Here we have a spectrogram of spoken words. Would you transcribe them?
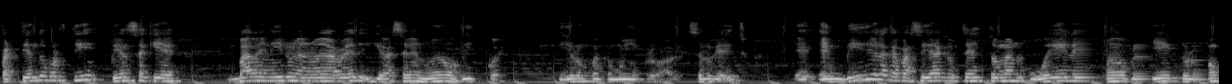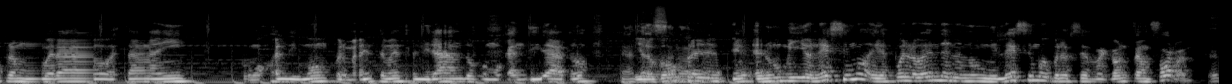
partiendo por ti, piensa que va a venir una nueva red y que va a ser el nuevo Bitcoin. Y yo lo encuentro muy improbable. Eso es lo que he dicho. Eh, envidio la capacidad que ustedes toman huele, nuevo proyecto, lo compran barato, están ahí como Juan Limón permanentemente mirando como candidato y lo compran en, un millonésimo y después lo venden en un milésimo pero se recontransforman eh.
